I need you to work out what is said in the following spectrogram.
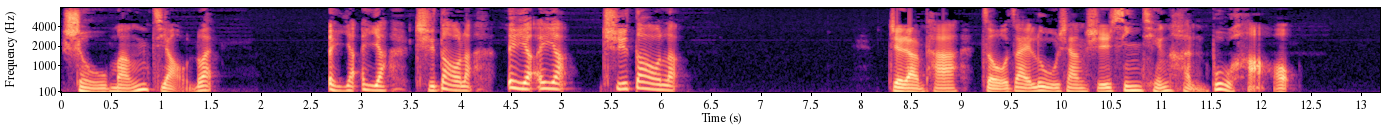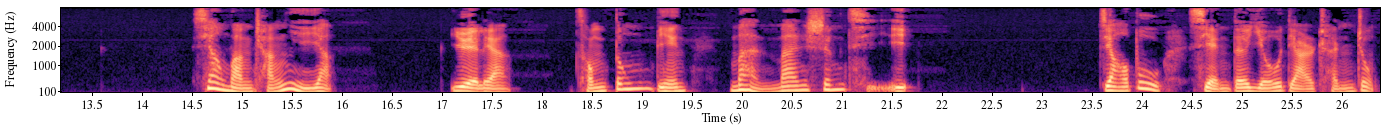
手忙脚乱。哎呀哎呀，迟到了！哎呀哎呀，迟到了！这让他走在路上时心情很不好。像往常一样，月亮从东边慢慢升起，脚步显得有点沉重。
